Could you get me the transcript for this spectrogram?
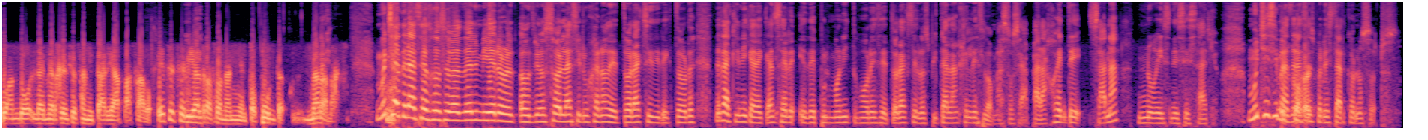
cuando la emergencia sanitaria ha pasado. Ese sería el razonamiento, punto, nada más. Muchas gracias, José Manuel Mier Odriozola, cirujano de tórax y director de la Clínica de Cáncer de Pulmón y Tumores de Tórax del Hospital Ángeles Lomas. O sea, para gente sana no es necesario. Muchísimas gracias por estar con nosotros.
